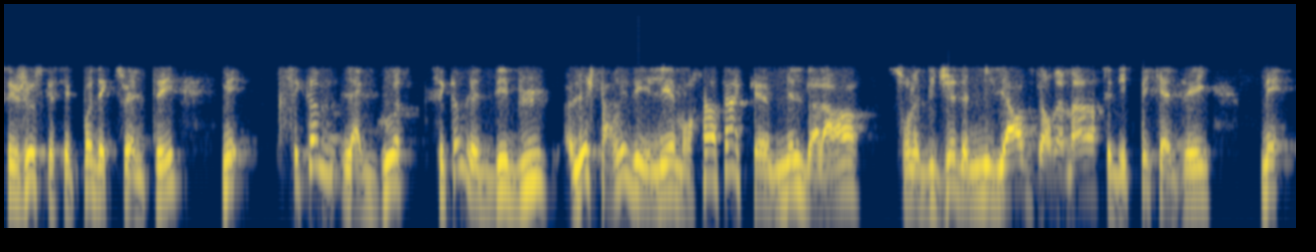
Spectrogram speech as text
C'est juste que c'est pas d'actualité, mais c'est comme la goutte, c'est comme le début. Là, je parlais des limes. On s'entend que 1000 dollars sur le budget de milliards du gouvernement, c'est des pécadilles, mais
